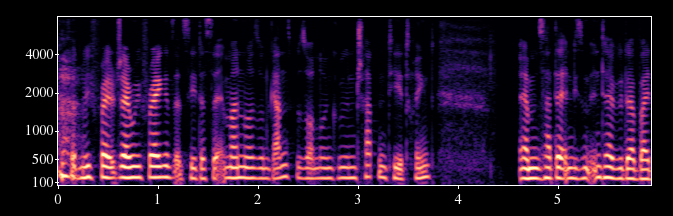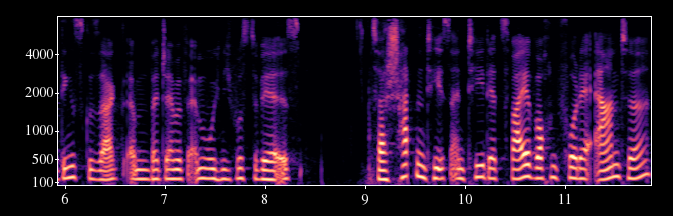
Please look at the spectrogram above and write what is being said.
Das hat mich Fra Jeremy Fragrance erzählt, dass er immer nur so einen ganz besonderen grünen Schattentee trinkt. Ähm, das hat er in diesem Interview da bei Dings gesagt, ähm, bei JamFM, wo ich nicht wusste, wer er ist. Und zwar Schattentee ist ein Tee, der zwei Wochen vor der Ernte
